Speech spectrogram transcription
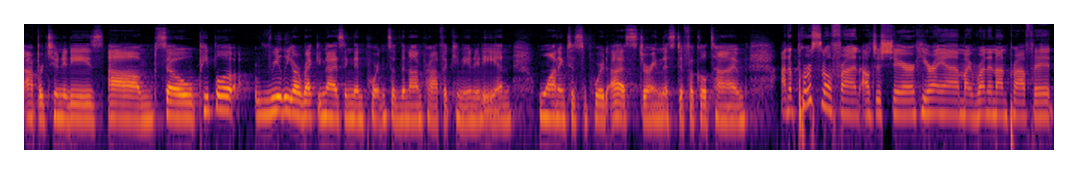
opportunities. Um, so people really are recognizing the importance of the nonprofit community and wanting to support us during this difficult time. On a personal front, I'll just share here I am. I run a nonprofit.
